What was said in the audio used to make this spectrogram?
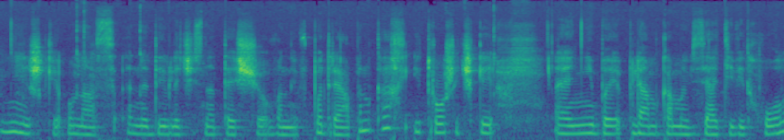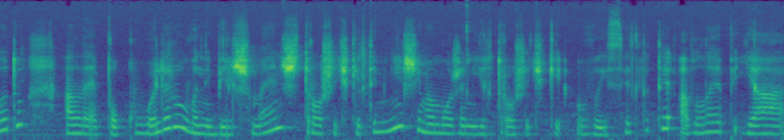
ніжки у нас, не дивлячись на те, що вони в подряпинках і трошечки ніби плямками взяті від холоду, але по кольору вони більш-менш трошечки темніші, ми можемо їх трошечки висвітлити, але б я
